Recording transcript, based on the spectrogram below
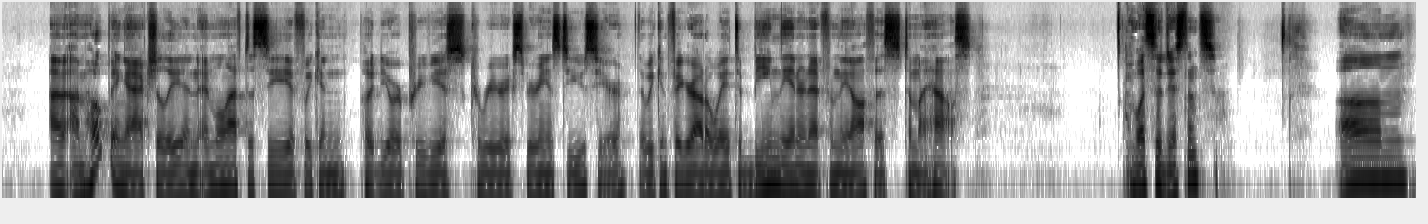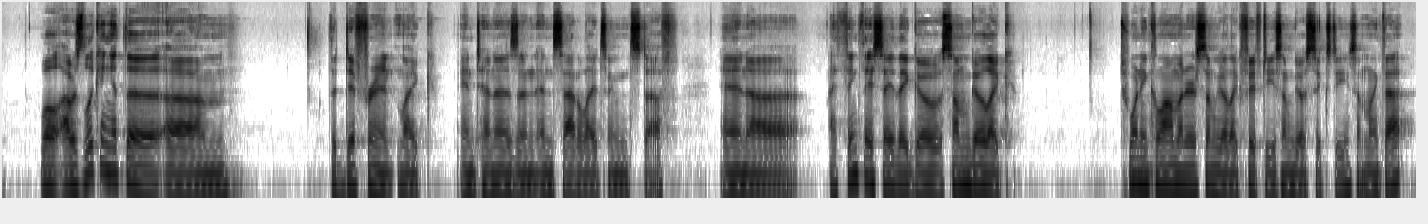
I, I'm hoping actually, and, and we'll have to see if we can put your previous career experience to use here, that we can figure out a way to beam the internet from the office to my house. What's the distance? Um, well, I was looking at the um, the different like antennas and, and satellites and stuff, and uh, I think they say they go some go like twenty kilometers, some go like fifty, some go sixty, something like that,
